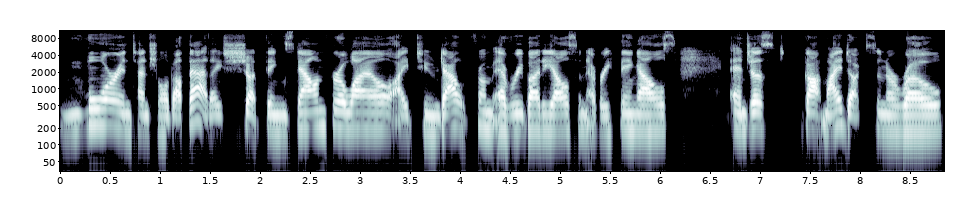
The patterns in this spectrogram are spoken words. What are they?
more intentional about that. I shut things down for a while. I tuned out from everybody else and everything else and just got my ducks in a row,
